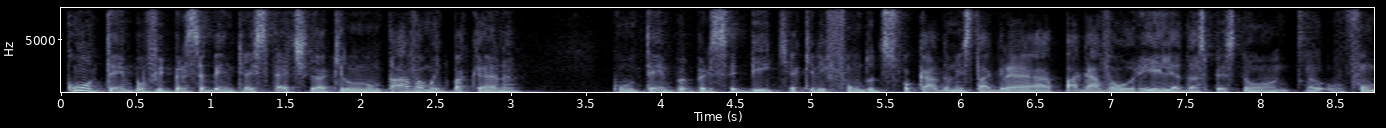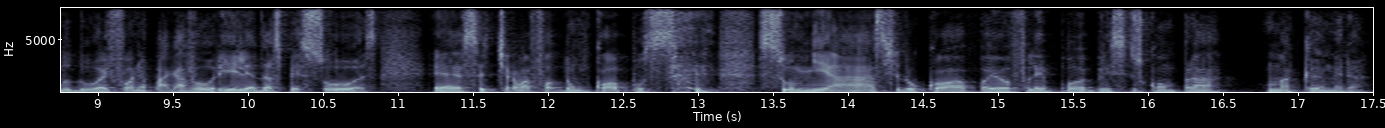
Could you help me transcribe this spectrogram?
Com o tempo eu fui percebendo que a estética daquilo não estava muito bacana. Com o tempo eu percebi que aquele fundo desfocado no Instagram apagava a orelha das pessoas. O fundo do iPhone apagava a orelha das pessoas. É, você tirava foto de um copo, sumia a haste do copo. Aí eu falei, pô, eu preciso comprar uma câmera.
